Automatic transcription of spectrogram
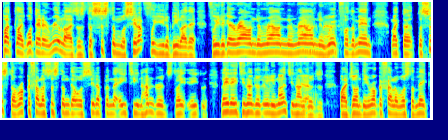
But like, what they don't realize is the system was set up for you to be like that, for you to go round and round and round and work for the man. Like the the system, Rockefeller system that was set up in the 1800s, late late 1800s, early 1900s by John D. Rockefeller was to make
